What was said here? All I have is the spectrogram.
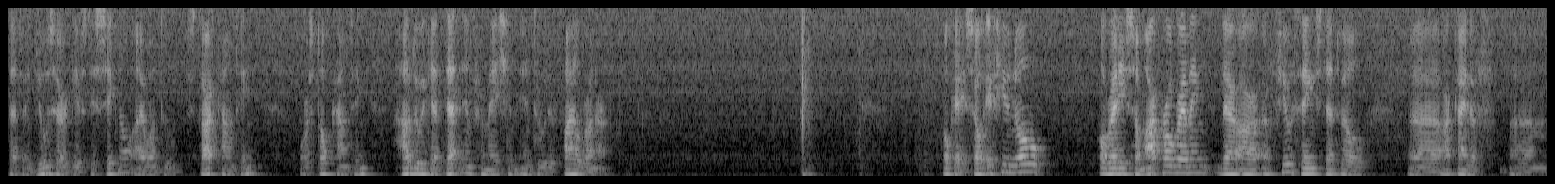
that a user gives this signal, I want to start counting or stop counting, how do we get that information into the file runner? Okay, so if you know already some R programming, there are a few things that will uh, are kind of um,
